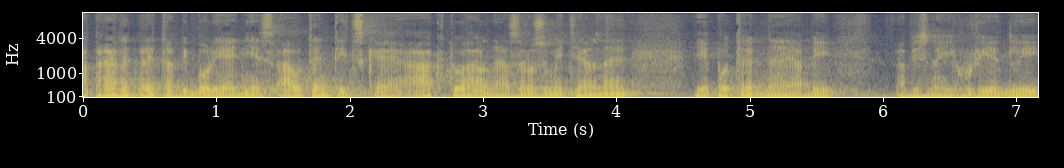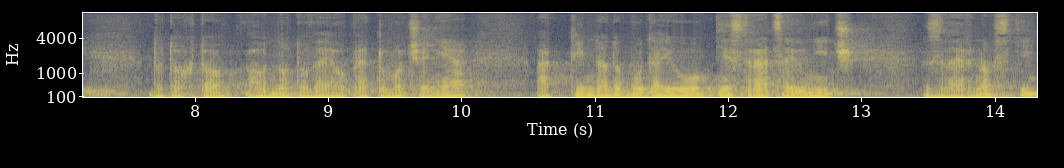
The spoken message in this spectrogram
a práve preto, aby boli aj dnes autentické a aktuálne a zrozumiteľné, je potrebné, aby, aby sme ich uviedli do tohto hodnotového pretlmočenia a tým nadobúdajú, nestrácajú nič z vernosti,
